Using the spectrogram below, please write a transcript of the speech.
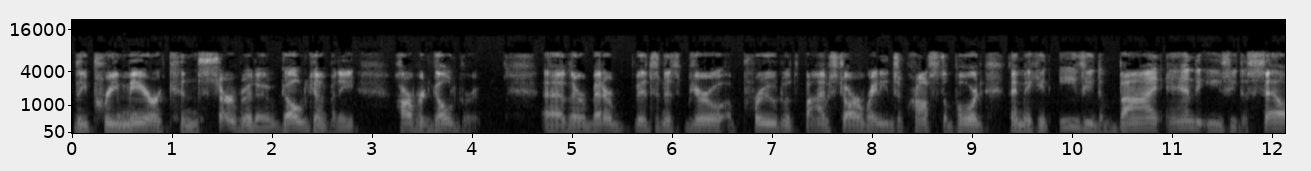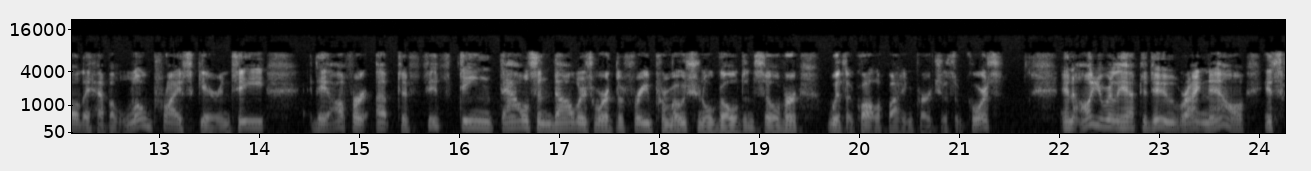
the premier conservative gold company, Harvard Gold Group. Uh, they're Better Business Bureau approved with five star ratings across the board. They make it easy to buy and easy to sell. They have a low price guarantee. They offer up to $15,000 worth of free promotional gold and silver with a qualifying purchase, of course. And all you really have to do right now is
